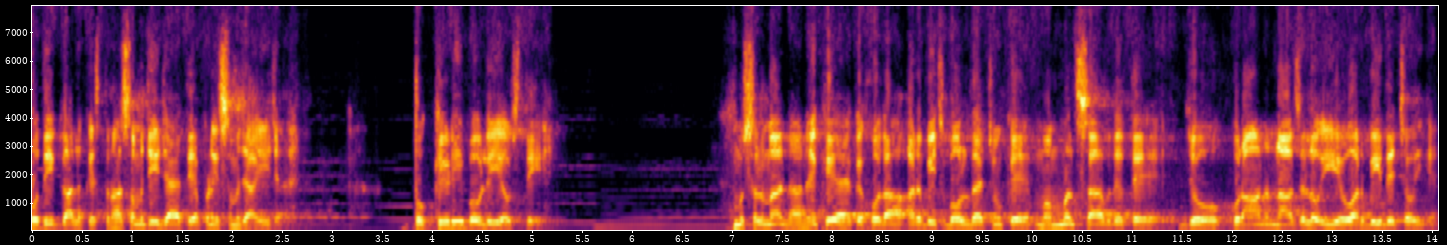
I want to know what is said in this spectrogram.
ਉਹਦੀ ਗੱਲ ਕਿਸ ਤਰ੍ਹਾਂ ਸਮਝੀ ਜਾਏ ਤੇ ਆਪਣੀ ਸਮਝਾਈ ਜਾਏ? ਤੋ ਕਿਹੜੀ ਬੋਲੀ ਹੈ ਉਸ ਦੀ? ਮੁਸਲਮਾਨਾਂ ਨੇ ਕਿਹਾ ਕਿ ਖੁਦਾ ਅਰਬੀ ਚ ਬੋਲਦਾ ਹੈ ਕਿਉਂਕਿ ਮੁਹੰਮਦ ਸਾਹਿਬ ਦੇ ਉੱਤੇ ਜੋ ਕੁਰਾਨ ਨਾਜ਼ਲ ਹੋਈ ਹੈ, ਉਹ ਅਰਬੀ ਦੇ ਚ ਹੋਈ ਹੈ।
